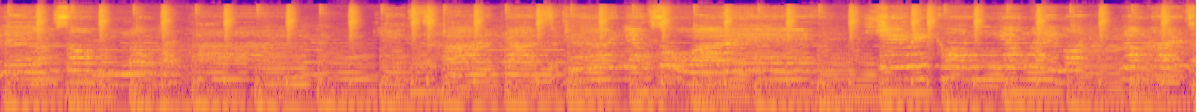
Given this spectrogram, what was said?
เหลืองส้มลมพัดผ่านกี่สถานการสะเทือนยังสู้ไหวชีวิตคงยังไม่หมดลมหายใจ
